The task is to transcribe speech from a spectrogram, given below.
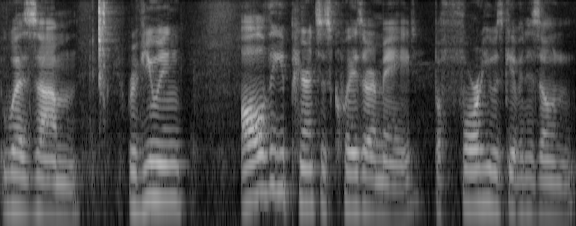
was um, reviewing all the appearances Quasar made before he was given his own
